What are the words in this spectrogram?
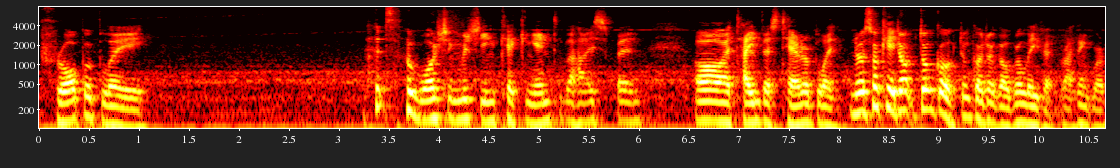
probably it's the washing machine kicking into the high spin. Oh, I timed this terribly. No, it's okay. Don't don't go. Don't go. Don't go. We'll leave it. I think we're.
